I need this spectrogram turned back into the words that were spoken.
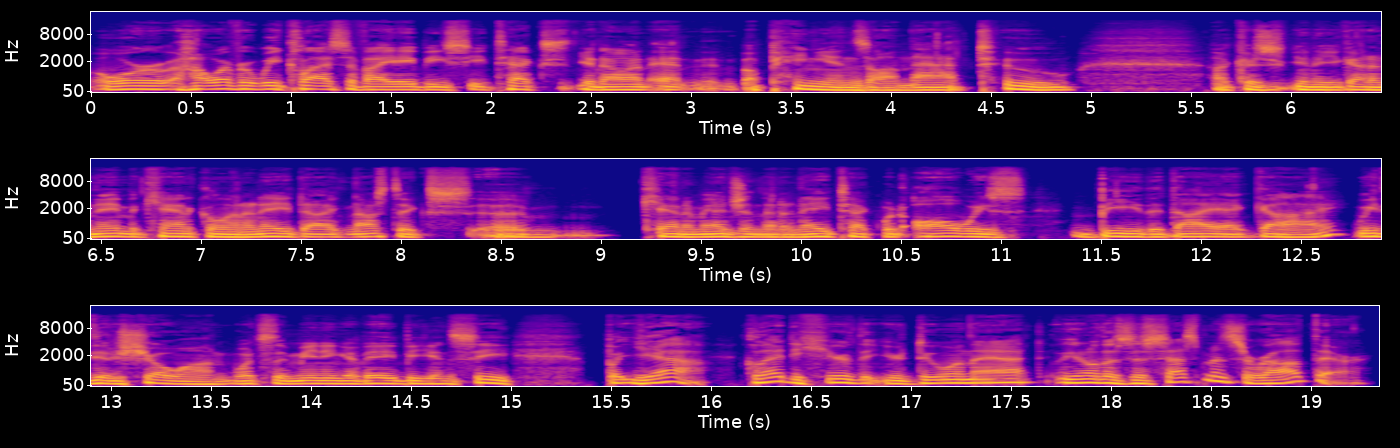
or however we classify ABC techs, you know, and, and opinions on that too. Because, uh, you know, you got an A mechanical and an A diagnostics. Um, can't imagine that an A tech would always be the diag guy. We did a show on what's the meaning of A, B, and C. But yeah, glad to hear that you're doing that. You know, those assessments are out there.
